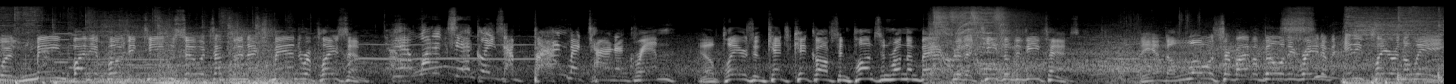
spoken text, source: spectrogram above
Was maimed by the opposing team, so it's up to the next man to replace him. Yeah, what exactly is a burn returner, Grim? You know, players who catch kickoffs and punts and run them back through the teeth of the defense. They have the lowest survivability rate of any player in the league.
